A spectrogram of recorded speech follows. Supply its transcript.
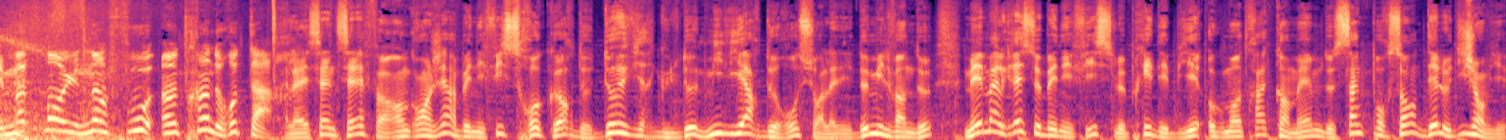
Et maintenant une info, un train de retard. La SNCF a engrangé un bénéfice record de 2,2 milliards d'euros sur l'année 2022. Mais malgré ce bénéfice, le prix des billets augmentera quand même de 5% dès le 10 janvier.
